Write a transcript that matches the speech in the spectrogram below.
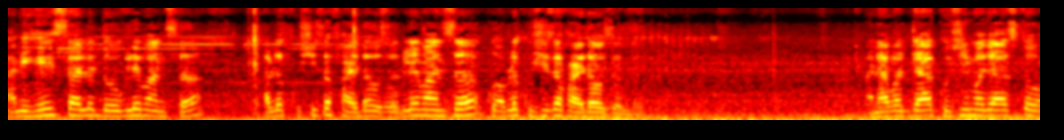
आणि हेच चालले दोघले माणसं आपल्या खुशीचा फायदा उचलतो दोघले माणसं आपल्या खुशीचा फायदा उचलतात. आणि आपण त्या खुशीमध्ये असतो.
